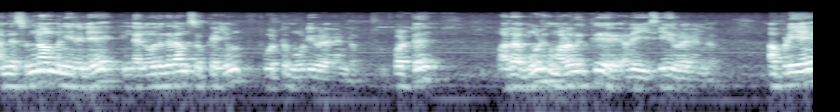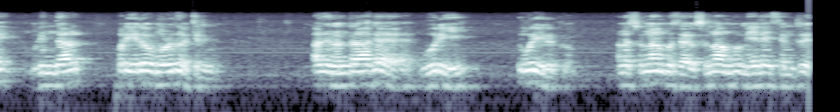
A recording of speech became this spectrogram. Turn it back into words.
அந்த சுண்ணாம்பு நீரிலே இந்த நூறு கிராம் சுக்கையும் போட்டு மூடி விட வேண்டும். போட்டு அதை மூழ்கும் அளவிற்கு அதை செய்து விட வேண்டும். அப்படியே முடிந்தால் ஒரு இரவு முழுதும் வச்சிருங்க. அது நன்றாக ஊறி சுண்ணாம்பு சுண்ணாம்பு மேலே சென்று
